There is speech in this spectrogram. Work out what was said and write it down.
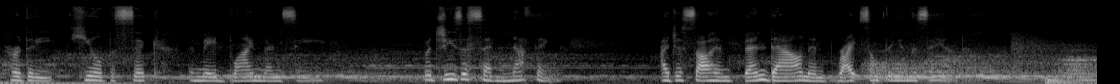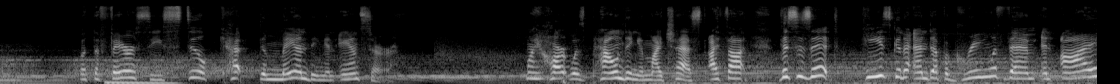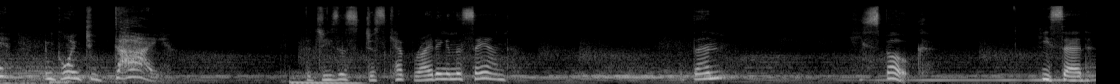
heard that he healed the sick and made blind men see. But Jesus said nothing. I just saw him bend down and write something in the sand. But the Pharisees still kept demanding an answer. My heart was pounding in my chest. I thought, this is it. He's going to end up agreeing with them, and I am going to die. But Jesus just kept writing in the sand. But then he spoke. He said,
